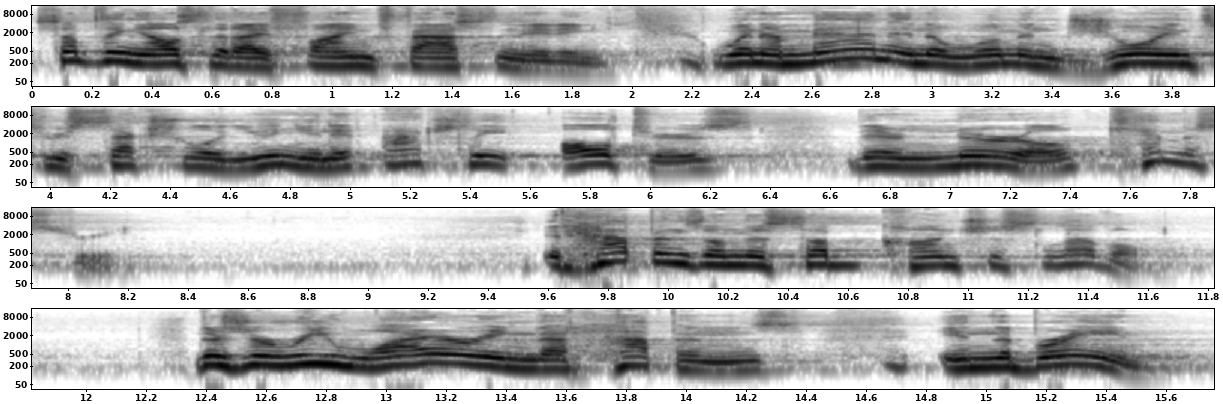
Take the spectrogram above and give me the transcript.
Something else that I find fascinating when a man and a woman join through sexual union, it actually alters their neurochemistry. It happens on the subconscious level. There's a rewiring that happens in the brain.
